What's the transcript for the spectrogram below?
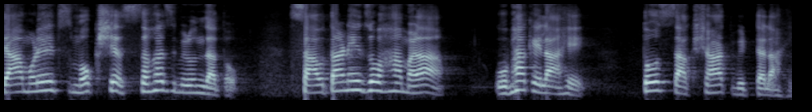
त्यामुळेच मोक्ष सहज मिळून जातो. सावताने जो हा मळा उभा केला आहे तो साक्षात विठ्ठल आहे.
